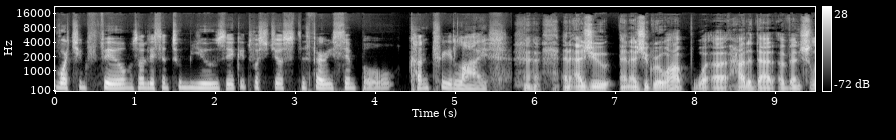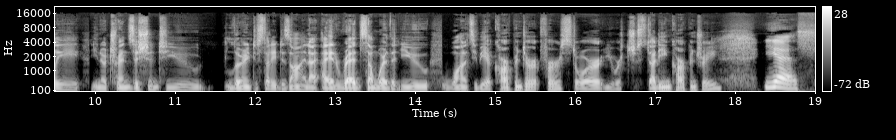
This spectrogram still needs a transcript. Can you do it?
watching films or listen to music. It was just a very simple country life. and as you and as you grow up, what, uh, how did that eventually, you know, transition to you learning to study design. I, I, had read somewhere that you wanted to be a carpenter at first, or you were studying carpentry. Yes.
